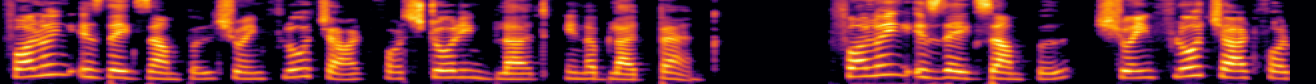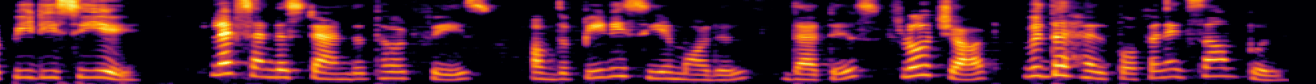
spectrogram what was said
Following is the example showing flowchart for storing blood in a blood bank. Following is the example showing flowchart for PDCA. Let's understand the third phase of the PDCA model that is flowchart with the help of an example.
